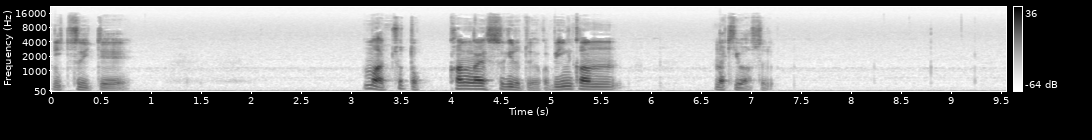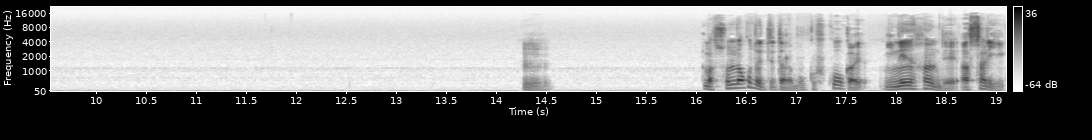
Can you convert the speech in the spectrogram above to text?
について、まあちょっと考えすぎるというか敏感な気はする。うん。まあそんなこと言ってたら僕福岡2年半であっさり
